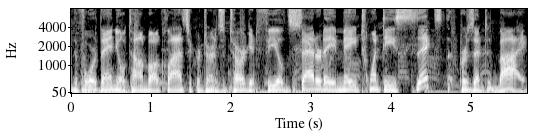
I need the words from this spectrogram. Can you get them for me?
The fourth annual Town Ball Classic returns to Target Field Saturday, May 26th, presented by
